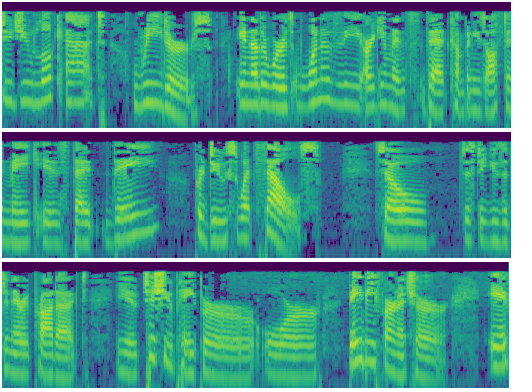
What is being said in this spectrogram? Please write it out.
Did you look at readers? In other words, one of the arguments that companies often make is that they produce what sells. So just to use a generic product, you know, tissue paper or baby furniture. If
